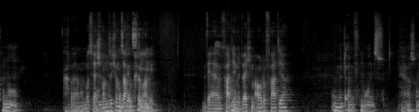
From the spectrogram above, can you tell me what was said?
Genau. Aber man muss ja Dann schon sich um Sachen kümmern. die- Wer fahrt ihr, mit welchem Auto fahrt ihr? Mit einem von uns. Ja. Also,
